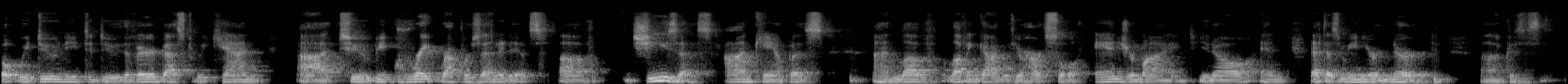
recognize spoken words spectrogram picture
but we do need to do the very best we can uh, to be great representatives of Jesus on campus and love loving God with your heart, soul, and your mind, you know, and that doesn't mean you're a nerd because uh,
